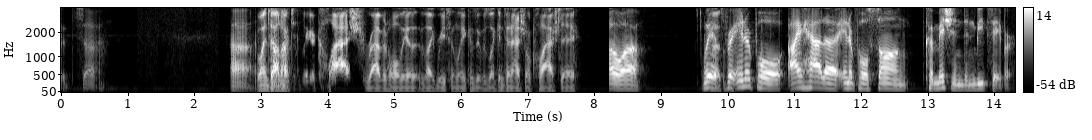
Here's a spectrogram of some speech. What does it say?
It's uh, Uh, I went down a, like a Clash rabbit hole the other, like recently because it was like International Clash Day. Oh, uh, wait Last for Interpol. I had a Interpol song commissioned in Beat Saber.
